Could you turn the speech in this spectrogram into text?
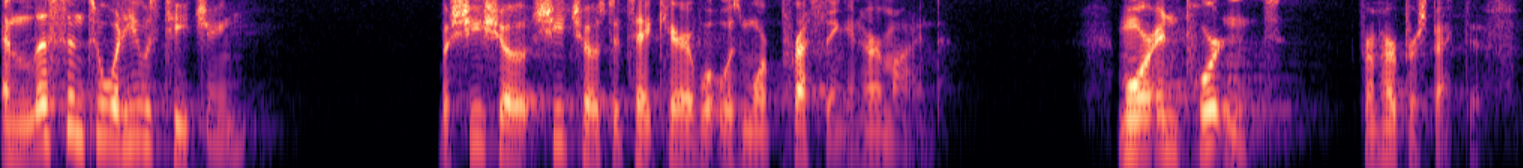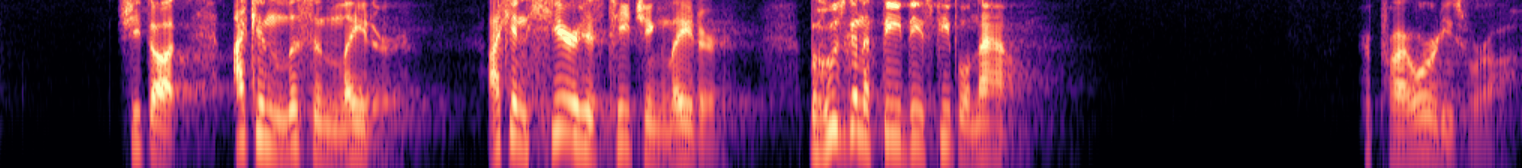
and listen to what he was teaching, but she, showed, she chose to take care of what was more pressing in her mind, more important from her perspective. She thought, I can listen later, I can hear his teaching later. But who's going to feed these people now? Her priorities were off.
